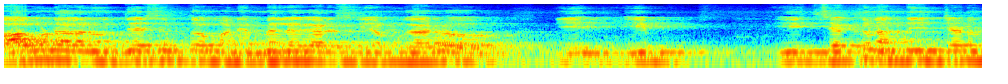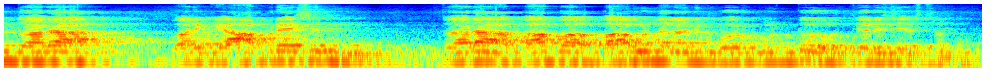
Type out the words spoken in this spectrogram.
బాగుండాలనే ఉద్దేశంతో మన ఎమ్మెల్యే గారు సీఎం గారు ఈ ఈ ఈ చెక్ను అందించడం ద్వారా వారికి ఆపరేషన్ ద్వారా బాబా బాగుండాలని కోరుకుంటూ తెలియజేస్తున్నాం.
